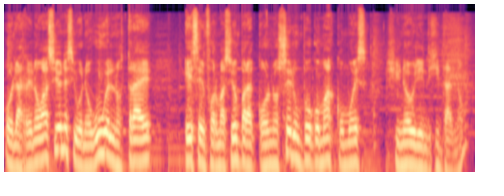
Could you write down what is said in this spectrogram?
o las renovaciones. Y bueno, Google nos trae esa información para conocer un poco más cómo es Ginobili en digital, ¿no?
